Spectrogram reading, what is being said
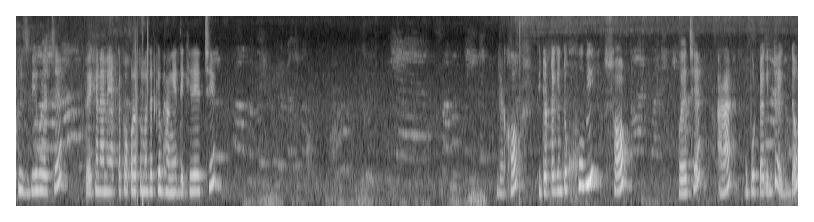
ক্রিসপি হয়েছে। তো এখানে আমি একটা পকোড়া তোমাদেরকে ভাঙে দেখিয়ে দিচ্ছি। দেখো, ভিতরটা কিন্তু খুবই সফট হয়েছে। আর উপরটা কিন্তু একদম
